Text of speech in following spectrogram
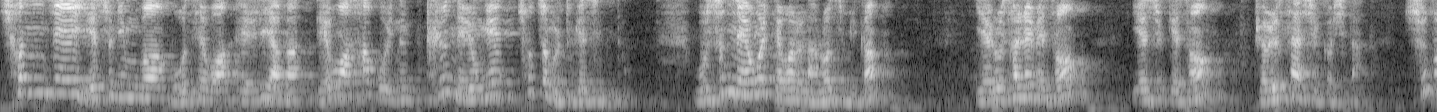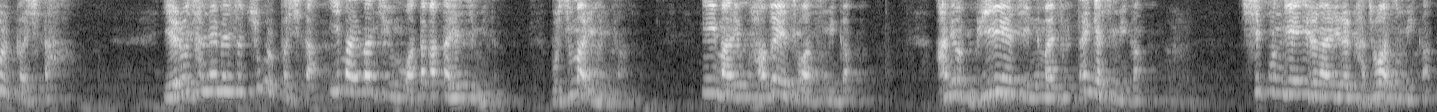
현재 예수님과 모세와 엘리야가 대화하고 있는 그 내용에 초점을 두겠습니다. 무슨 내용을 대화를 나눴습니까? 예루살렘에서 예수께서 별사하실 것이다. 죽을 것이다. 예루살렘에서 죽을 것이다. 이 말만 지금 왔다 갔다 했습니다. 무슨 말입니까? 이 말이 과거에서 왔습니까? 아니면 미래에서 있는 말씀을 당겼습니까? 10분 뒤에 일어날 일을 가져왔습니까?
